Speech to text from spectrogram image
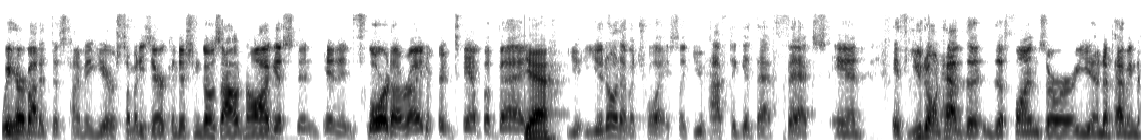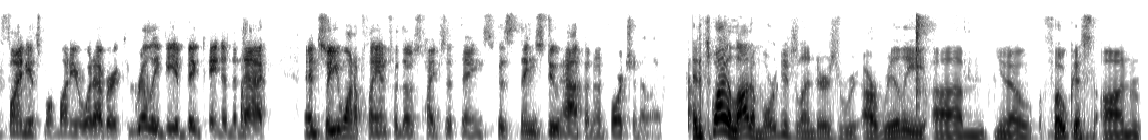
we hear about it this time of year. Somebody's air condition goes out in August and, and in Florida, right, or in Tampa Bay. Yeah, you, you don't have a choice. Like you have to get that fixed, and if you don't have the the funds, or you end up having to finance more money or whatever, it can really be a big pain in the neck. And so you want to plan for those types of things because things do happen, unfortunately. And it's why a lot of mortgage lenders re- are really, um, you know, focused on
